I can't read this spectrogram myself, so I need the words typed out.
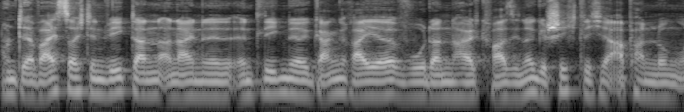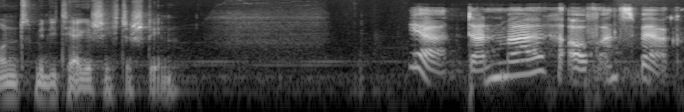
und er weist euch den Weg dann an eine entlegene Gangreihe, wo dann halt quasi eine geschichtliche Abhandlung und Militärgeschichte stehen. Ja, dann mal auf ans Werk.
